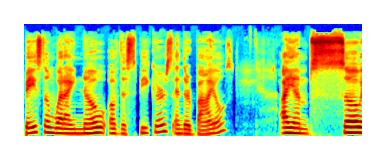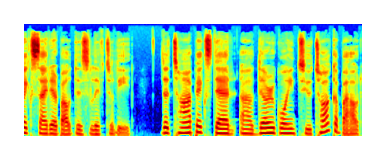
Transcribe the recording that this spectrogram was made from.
Based on what I know of the speakers and their bios, I am so excited about this Live to Lead. The topics that uh, they're going to talk about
